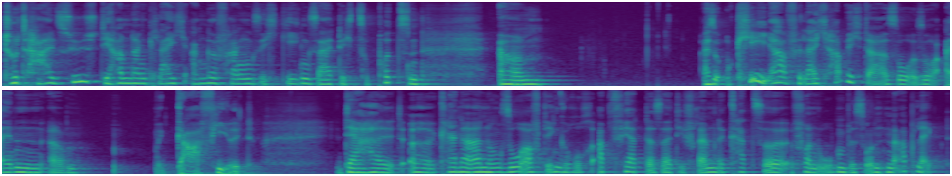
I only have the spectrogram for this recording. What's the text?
total süß. Die haben dann gleich angefangen, sich gegenseitig zu putzen. Ähm, also okay, ja, vielleicht habe ich da so, so einen ähm, Garfield der halt, äh, keine Ahnung, so auf den Geruch abfährt, dass er die fremde Katze von oben bis unten ableckt.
